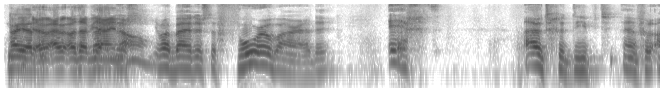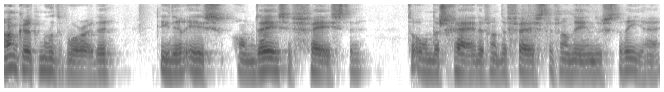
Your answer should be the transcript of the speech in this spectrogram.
nou ja, dat, wat heb jij dus, nou? Waarbij dus de voorwaarden echt uitgediept en verankerd moet worden die er is om deze feesten te onderscheiden van de feesten van de industrie. Hè?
